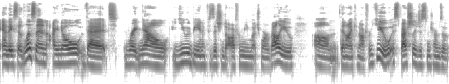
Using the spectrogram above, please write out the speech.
And they said, listen, I know that right now you would be in a position to offer me much more value um, than I can offer you, especially just in terms of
